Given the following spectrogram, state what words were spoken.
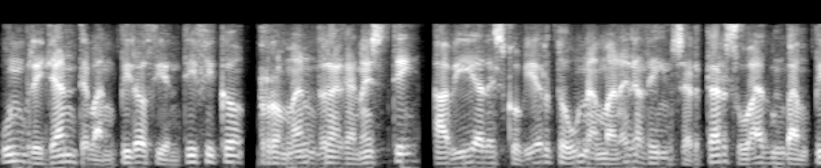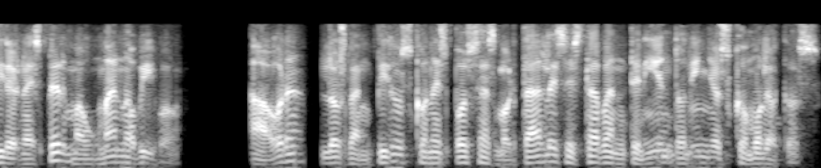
Un brillante vampiro científico, Roman Draganesti, había descubierto una manera de insertar su ADN vampiro en esperma humano vivo. Ahora, los vampiros con esposas mortales estaban teniendo niños como locos.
